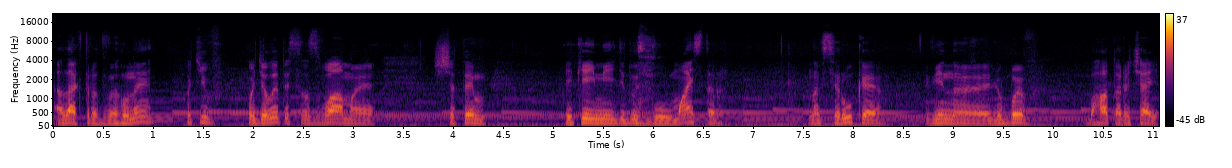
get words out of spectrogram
електродвигуни. Хотів поділитися з вами ще тим, який мій дідусь був майстер на всі руки. Він е, любив багато речей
